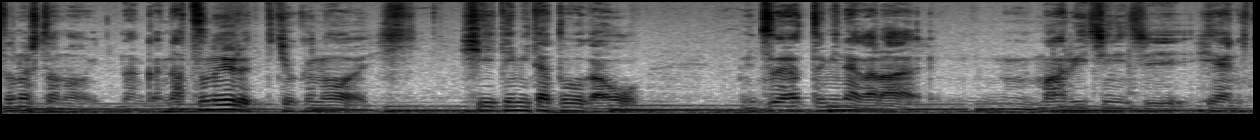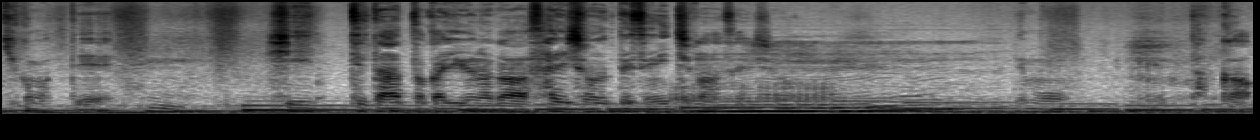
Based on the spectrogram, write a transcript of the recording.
その人のなんか「夏の夜」って曲のひ弾いてみた動画をずーっと見ながらうん丸一日部屋に引きこもって弾いてたとかいうのが最初ですね一番最初。でもなんか、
